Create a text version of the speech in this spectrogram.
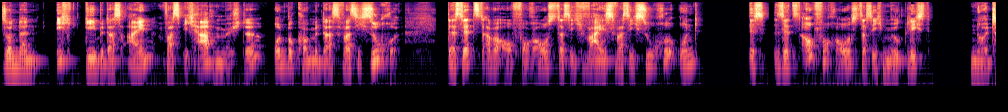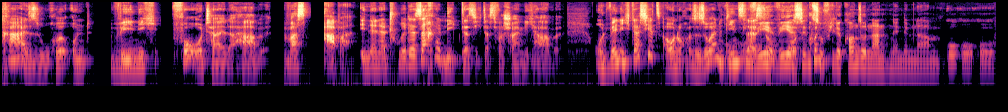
sondern ich gebe das ein, was ich haben möchte und bekomme das, was ich suche. Das setzt aber auch voraus, dass ich weiß, was ich suche und es setzt auch voraus, dass ich möglichst neutral suche und wenig Vorurteile habe, was aber in der Natur der Sache liegt, dass ich das wahrscheinlich habe. Und wenn ich das jetzt auch noch, also so eine oh, Dienstleistung. Wehe, wehe es sind Kunden, zu viele Konsonanten in dem Namen. Oh, oh, oh.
